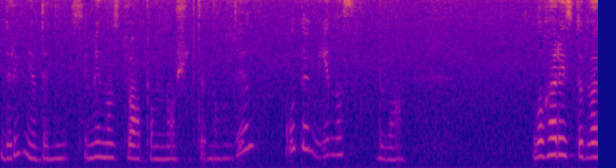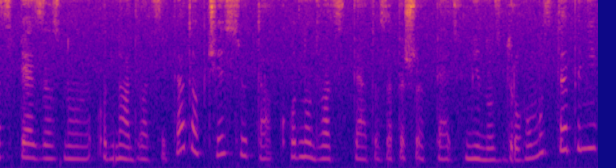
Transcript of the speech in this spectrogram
дорівнює одиниці. Мінус 2 помножити на 1 буде мінус 2. Логарифм 125 за основою 1,25 обчислюю так. 1,25 запишу як 5 в мінус другому степені,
